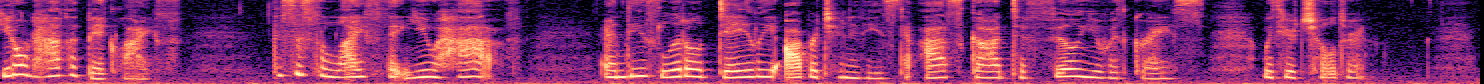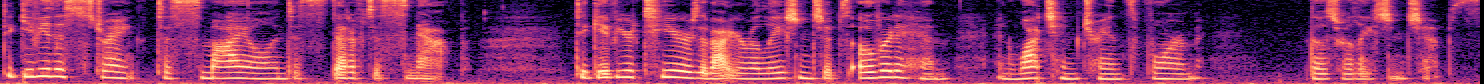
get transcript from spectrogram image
You don't have a big life. This is the life that you have. And these little daily opportunities to ask God to fill you with grace with your children, to give you the strength to smile instead of to snap, to give your tears about your relationships over to Him and watch Him transform those relationships,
